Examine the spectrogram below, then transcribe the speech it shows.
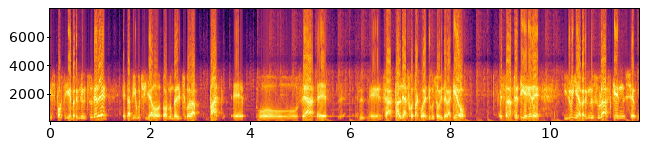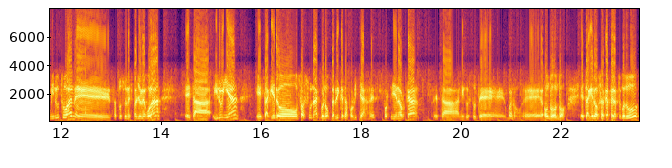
esportile berdin egintzun ere, eta bi gutxi jago, orduan galditzeko da bat, e, o, osea, e, e, osea, talde askotako, ez diguzu bitela, gero, ez da, atletikek ere, Iruña berdin duzula, azken minutuan, e, zatu zuen espainolegola, eta Iruña, eta gero osasunak, bueno, berdik eta politia, ez, esportilen aurka, eta nik uste dute, bueno, e, ondo, ondo. Eta gero, zerkapen hartuko dugu,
